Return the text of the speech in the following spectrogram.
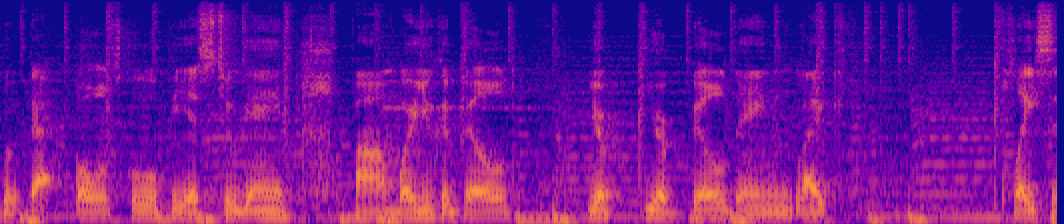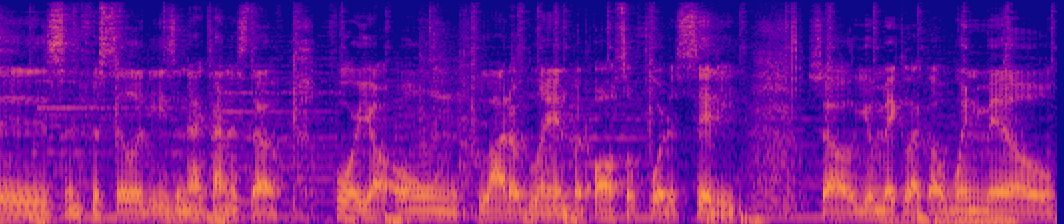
that old school PS2 game, um, where you could build. You're you're building like places and facilities and that kind of stuff for your own lot of land, but also for the city. So you'll make like a windmill.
